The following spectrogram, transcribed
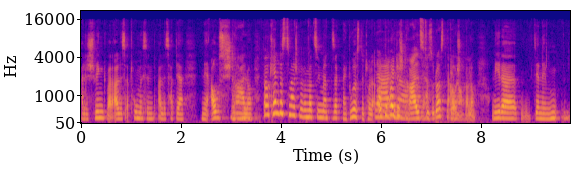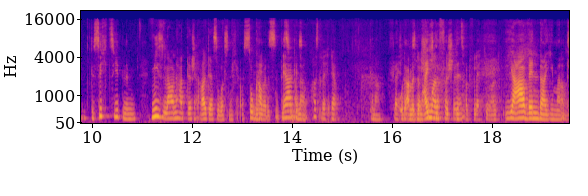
Alles schwingt, weil alles Atome sind, alles hat ja eine Ausstrahlung. Mhm. Man kennt das zum Beispiel, wenn man zu jemandem sagt, "Mei, du hast eine tolle Ja, Auto, heute genau. strahlst Ja, du so, du hast eine genau. Ausstrahlung. Und jeder, der ein Gesicht sieht, eine miese Laune hat, der strahlt ja sowas nicht aus. So kann man das ein bisschen Ja, genau. also Hast recht, ja. Genau. vielleicht Oder mit der Schumann-Frequenz hat vielleicht jemand. Ja, wenn da jemand.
